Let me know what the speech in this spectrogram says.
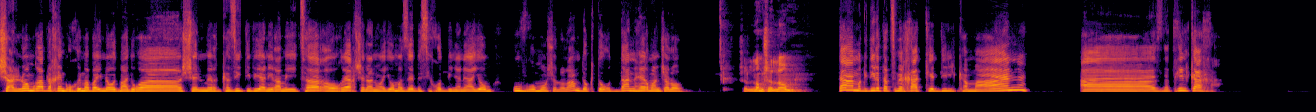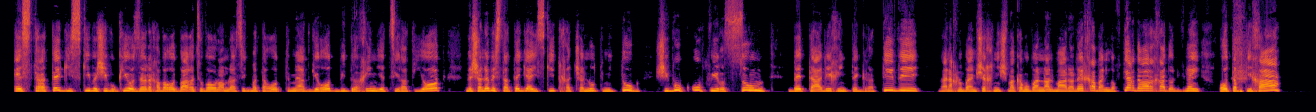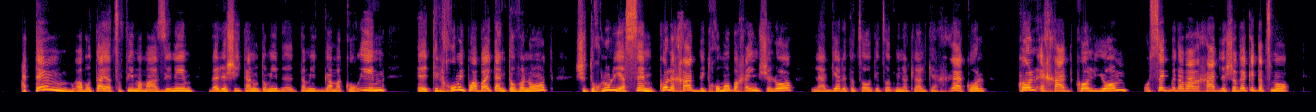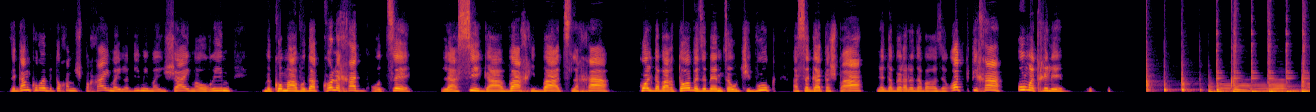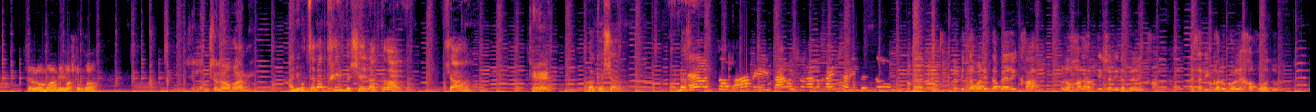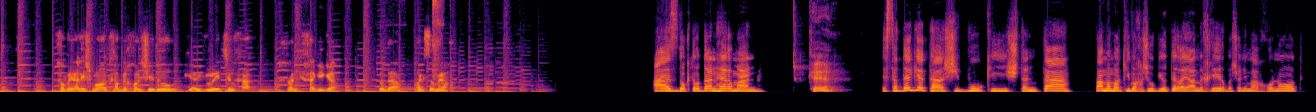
שלום רב לכם, ברוכים הבאים לעוד מהדורה של מרכזי טבעי, אני רמי יצהר. האורח שלנו היום הזה בשיחות בענייני היום וברומו של עולם, דוקטור דן הרמן, שלום. שלום, שלום. אתה מגדיר את עצמך כדלקמן, אז נתחיל ככה. אסטרטג עסקי ושיווקי עוזר לחברות בארץ ובעולם להשיג מטרות מאתגרות בדרכים יצירתיות, משלב אסטרטגיה עסקית, חדשנות, מיתוג, שיווק ופרסום בתהליך אינטגרטיבי, ואנחנו בהמשך נשמע כמובן על מעלליך, ואני מבטיח דבר אחד עוד לפני אות הפתיחה, אתם רבותיי הצופים המאזינים ואלה שאיתנו תמיד, תמיד גם הקוראים, אה, תלכו מפה הביתה עם תובנות שתוכלו ליישם כל אחד בתחומו בחיים שלו, להגיע לתוצאות יוצאות מן הכלל, כי אחרי הכל, כל אחד, כל יום, עוסק בדבר אחד, לשווק את עצמו. זה גם קורה בתוך המשפחה, עם הילדים, עם האישה, עם ההורים, מקום העבודה, כל אחד רוצה להשיג אהבה, חיבה, הצלחה, כל דבר טוב, וזה באמצעות שיווק, השגת השפעה, נדבר על הדבר הזה. עוד פתיחה ומתחילים. שלום רמי, מה שלומך? שלום שלום רמי. אני רוצה להתחיל בשאלת רב. אפשר? כן. בבקשה. ערב טוב, רמי, פעם ראשונה בחיים שלי בזום. ופתאום אני מדבר איתך, לא חלמתי שאני אדבר איתך. אז אני קודם כל לכבוד, אולי. חוויה לשמוע אותך בכל שידור, כי העברית שלך חג, חגיגה. תודה, חג שמח. אז דוקטור דן הרמן, כן. אסטרטגיית השיווק היא השתנתה, פעם המרכיב החשוב ביותר היה המחיר, בשנים האחרונות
